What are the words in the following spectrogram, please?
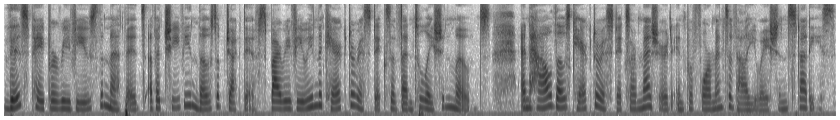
This paper reviews the methods of achieving those objectives by reviewing the characteristics of ventilation modes and how those characteristics are measured in performance evaluation studies.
